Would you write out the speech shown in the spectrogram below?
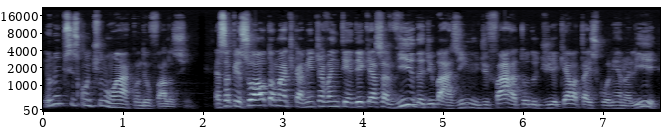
Eu nem preciso continuar quando eu falo assim. Essa pessoa automaticamente já vai entender que essa vida de barzinho, de farra todo dia que ela está escolhendo ali,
